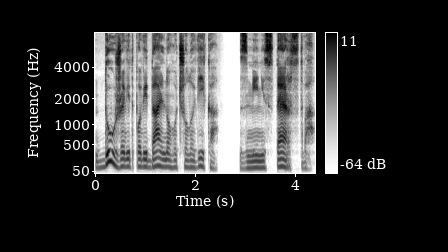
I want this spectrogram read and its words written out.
дуже відповідального чоловіка з міністерства.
